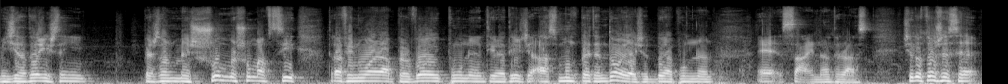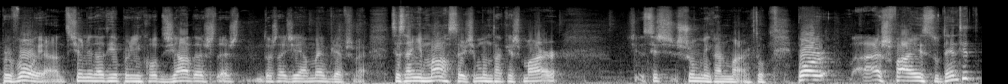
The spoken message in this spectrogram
megjithatë ishte një person me shumë më shumë aftësi të rafinuara përvojë pune e tjera e tjera që as mund të pretendoja që të bëja punën e saj në atë rast. Që do të thotë se përvoja, të qenit atje për një kohë të gjatë është është ndoshta gjëja më e vlefshme, se sa një master që mund ta kesh marrë, siç shumë i kanë marrë këtu. Por është faji i studentit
